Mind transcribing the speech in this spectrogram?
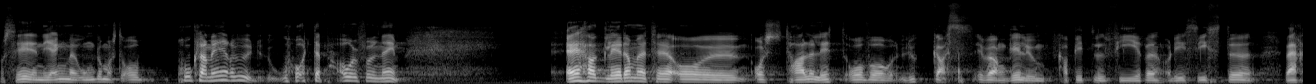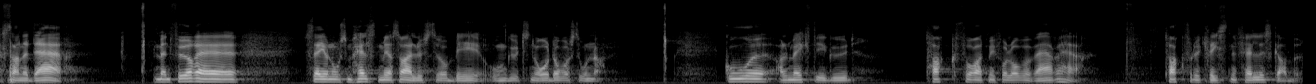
Å se en gjeng med ungdommer stå og proklamere ut What a powerful name. Jeg har gleda meg til å, å, tale litt over Lukas evangelium kapittel 4 og de siste versene der. Men før jeg sier noe som helst mer, så har jeg lyst til å be om Guds nåde over stunda. Gode, allmektige Gud, takk for at vi får lov å være her. Takk for det kristne fellesskapet.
